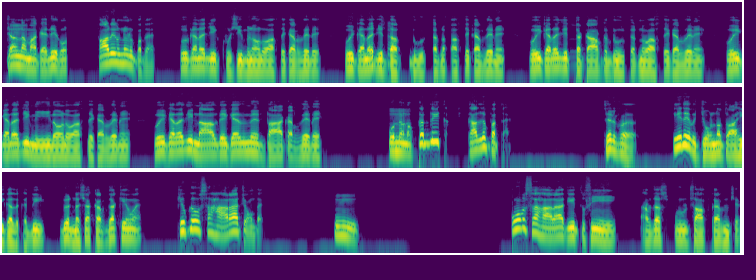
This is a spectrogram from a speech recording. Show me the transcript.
ਜਾਂ ਨਵਾਂ ਕਹਿੰਦੇ ਹੁਣ ਸਾਰੇ ਉਹਨਾਂ ਨੂੰ ਪਤਾ ਹੈ। ਕੋਈ ਕਹਿੰਦਾ ਜੀ ਖੁਸ਼ੀ ਬਣਾਉਣ ਵਾਸਤੇ ਕਰਦੇ ਨੇ ਕੋਈ ਕਹਿੰਦਾ ਜੀ। ਦਰਦ ਦੂਰ ਕਰਨ ਵਾਸਤੇ ਕਰਦੇ ਨੇ। ਕੋਈ ਕਹਿੰਦਾ ਜੀ। ਥਕਾਵਟ ਦੂਰ ਕਰਨ ਵਾਸਤੇ ਕਰਦੇ ਨੇ ਕੋਈ ਕਹਿੰਦਾ ਜੀ ਨੀਂਦ ਆਉਣ ਵਾਸਤੇ ਕਰਦੇ ਨੇ ਕੋਈ ਕਹਿੰਦਾ ਜੀ ਨਾਲ ਦੇ ਕਹਿੰਦੇ ਨੇ ਦਾ ਕਰਦੇ ਨੇ ਉਹਨਾਂ ਨੂੰ ਕਦੀ ਗੱਲ ਪਤਾ ਸਿਰਫ ਇਹਦੇ ਵਿੱਚੋਂ ਉਹਨਾਂ ਤੋਂ ਆਹੀ ਗੱਲ ਕੱਢੀ ਵੀ ਨਸ਼ਾ ਕਰਦਾ ਕਿਉਂ ਹੈ ਕਿਉਂਕਿ ਉਹ ਸਹਾਰਾ ਚਾਹੁੰਦਾ। ਹੂੰ ਉਹ ਸਹਾਰਾ ਜੇ ਤੁਸੀਂ ਆਪਦਾ ਸਕੂਲ ਸਾਫ਼ ਕਰਨ ਚ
